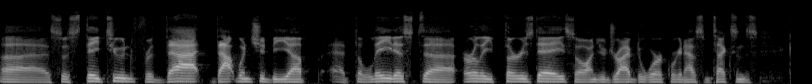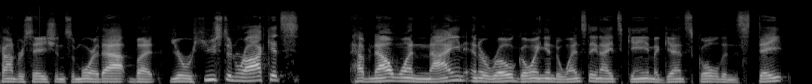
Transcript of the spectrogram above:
uh, so stay tuned for that. That one should be up at the latest uh, early Thursday. So on your drive to work, we're going to have some Texans conversation, some more of that. But your Houston Rockets have now won nine in a row going into Wednesday night's game against Golden State.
